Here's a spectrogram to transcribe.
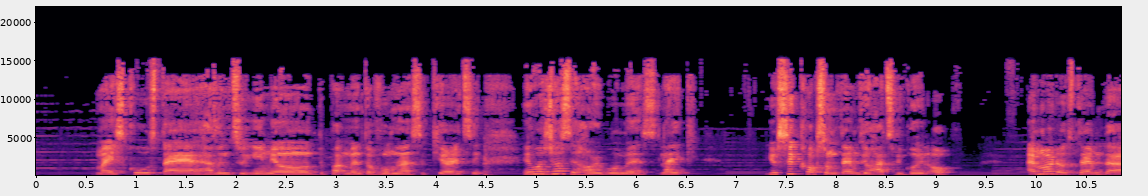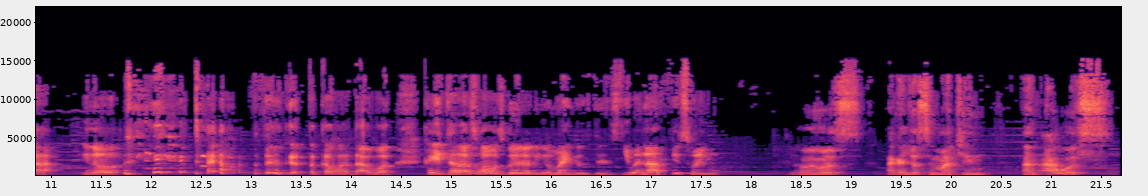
My school started having to email Department of Homeland Security. It was just a horrible mess. Like you see cops sometimes your heart to be going up. I remember those times that, you know, talk about that one. Can you tell us what was going on in your mind those days? You were not at peace, were you? No, it was. I can just imagine, and I was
